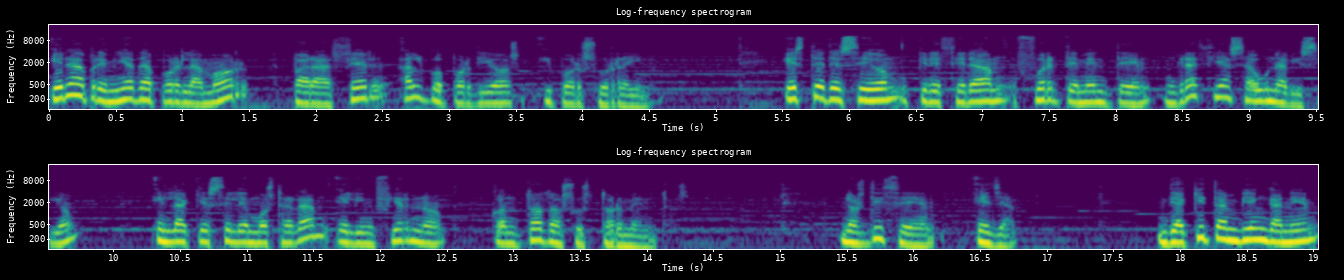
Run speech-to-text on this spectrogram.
era apremiada por el amor para hacer algo por Dios y por su reino. Este deseo crecerá fuertemente gracias a una visión en la que se le mostrará el infierno con todos sus tormentos. Nos dice ella, de aquí también gané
